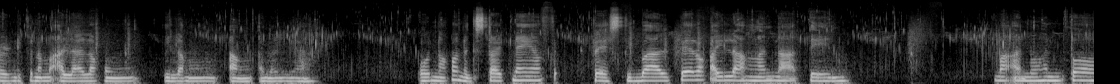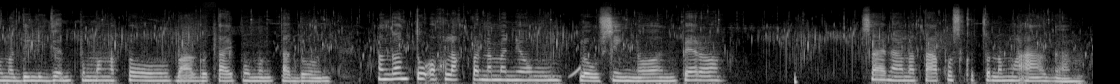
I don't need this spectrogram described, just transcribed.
or hindi ko na maalala kung ilang ang ano niya. O nako, nag-start na yung festival, pero kailangan natin maanuhan to, madiligan to mga to bago tayo pumunta doon. Hanggang 2 o'clock pa naman yung closing noon, pero sana matapos ko to ng maaga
